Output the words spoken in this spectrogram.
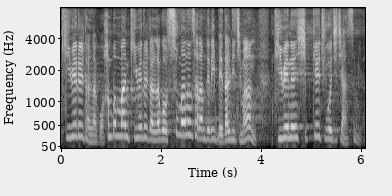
기회를 달라고, 한 번만 기회를 달라고 수많은 사람들이 매달리지만 기회는 쉽게 주어지지 않습니다.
